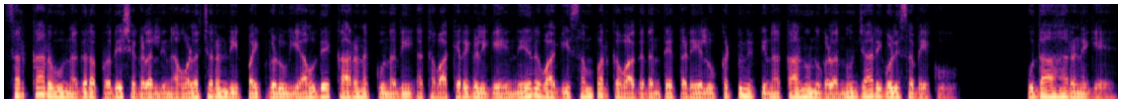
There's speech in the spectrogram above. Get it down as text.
ಸರ್ಕಾರವು ನಗರ ಪ್ರದೇಶಗಳಲ್ಲಿನ ಒಳಚರಂಡಿ ಪೈಪ್ಗಳು ಯಾವುದೇ ಕಾರಣಕ್ಕೂ ನದಿ ಅಥವಾ ಕೆರೆಗಳಿಗೆ ನೇರವಾಗಿ ಸಂಪರ್ಕವಾಗದಂತೆ ತಡೆಯಲು ಕಟ್ಟುನಿಟ್ಟಿನ ಕಾನೂನುಗಳನ್ನು ಜಾರಿಗೊಳಿಸಬೇಕು. ಉದಾಹರಣೆಗೆ,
